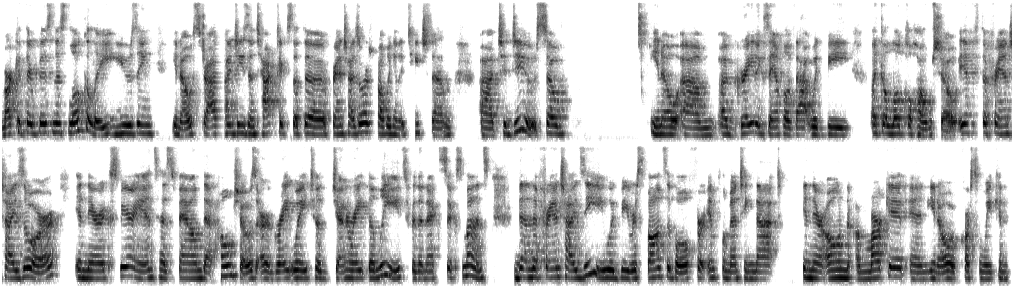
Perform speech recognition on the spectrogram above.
market their business locally using you know strategies and tactics that the franchisor is probably going to teach them uh, to do. So you know, um, a great example of that would be like a local home show. If the franchisor, in their experience, has found that home shows are a great way to generate the leads for the next six months, then the franchisee would be responsible for implementing that in their own market. And you know of course when we can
